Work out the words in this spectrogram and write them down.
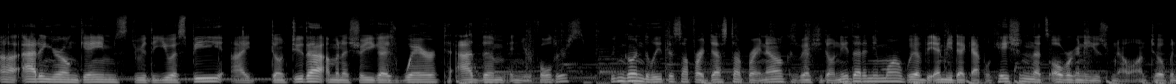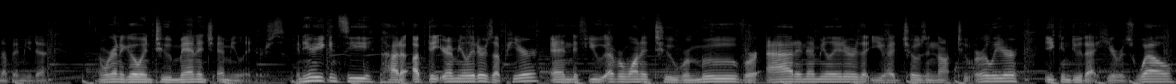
uh, adding your own games through the USB. I don't do that. I'm going to show you guys where to add them in your folders. We can go and delete this off our desktop right now because we actually don't need that anymore. We have the EmuDeck application. That's all we're going to use from now on to open up EmuDeck. And we're going to go into manage emulators. And here you can see how to update your emulators up here. And if you ever wanted to remove or add an emulator that you had chosen not to earlier, you can do that here as well.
